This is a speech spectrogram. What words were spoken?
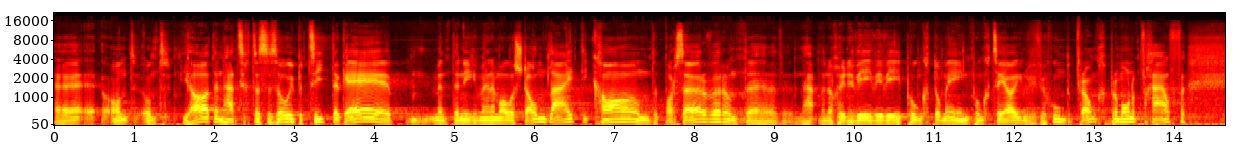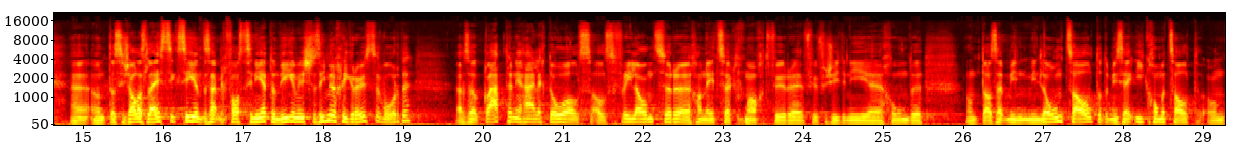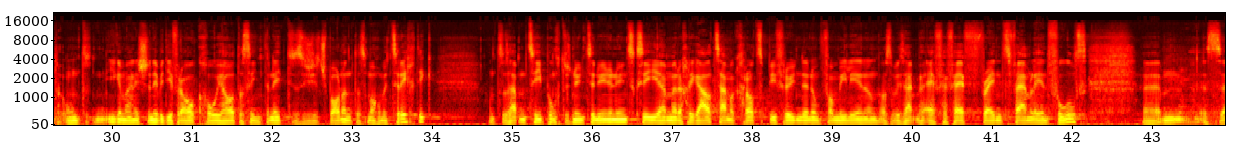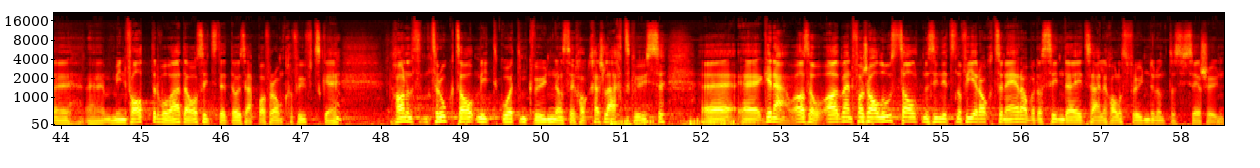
Äh, und, und ja, dann hat sich das so über die Zeit ergeben. Wir hatten dann irgendwann einmal eine Standleitung und ein paar Server und äh, dann hat man noch www.domain.ch irgendwie für 100 Franken pro Monat verkaufen. Äh, und das ist alles lässig und das hat mich fasziniert und irgendwie ist das immer ein bisschen grösser geworden. Also gelebt habe ich eigentlich hier als, als Freelancer, äh, ich habe Netzwerke gemacht für, äh, für verschiedene äh, Kunden und das hat mein, mein Lohn zahlt oder mein Einkommen gezahlt und, und irgendwann ist dann eben die Frage gekommen, ja, das Internet, das ist jetzt spannend, das machen wir jetzt richtig. Und zu diesem Zeitpunkt, das war 1999, haben wir ein bisschen Geld zusammengekratzt bei Freunden und Familien, und, also wie sagt man, FFF, Friends, Family and Fools. Ähm, es, äh, äh, mein Vater, der auch da sitzt, hat uns ein paar Franken 50 gegeben. Ich habe ihn zurückgezahlt mit gutem Gewinn, also ich habe kein schlechtes Gewissen. Äh, äh, genau, also wir haben fast alle ausgezahlt, wir sind jetzt noch vier Aktionäre, aber das sind äh, jetzt eigentlich alles Freunde und das ist sehr schön.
